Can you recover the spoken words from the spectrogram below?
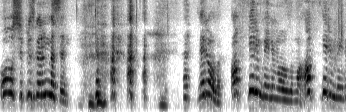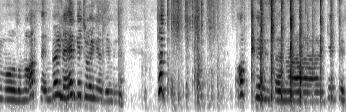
Oo sürpriz görünmesin. Ver oğlum. Aferin benim oğluma. Aferin benim oğluma. Aferin. Böyle her gece oynuyoruz yeminle. Tut. Aferin sana. Getir.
